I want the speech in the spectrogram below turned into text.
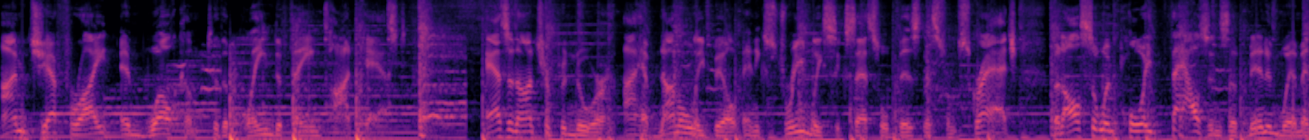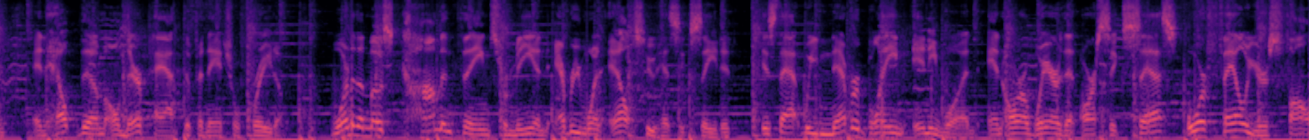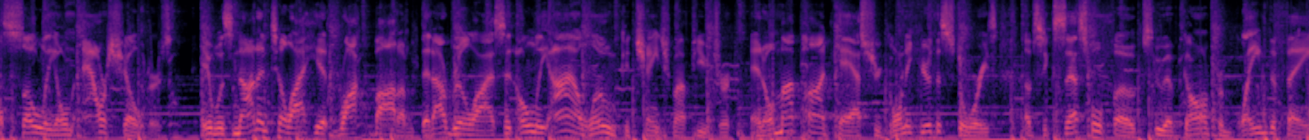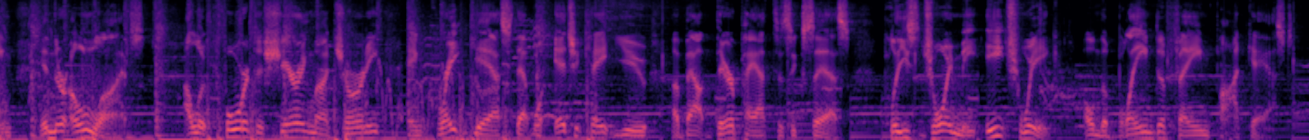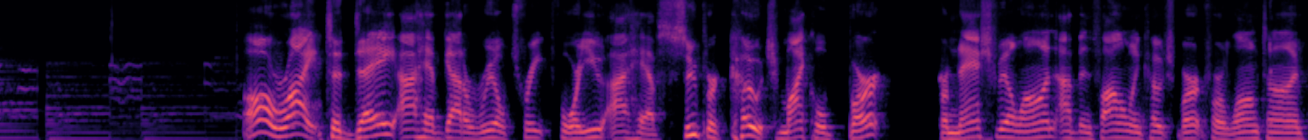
I'm Jeff Wright, and welcome to the Blame to Fame podcast. As an entrepreneur, I have not only built an extremely successful business from scratch, but also employed thousands of men and women and helped them on their path to financial freedom. One of the most common themes for me and everyone else who has succeeded is that we never blame anyone and are aware that our success or failures fall solely on our shoulders. It was not until I hit rock bottom that I realized that only I alone could change my future. And on my podcast, you're going to hear the stories of successful folks who have gone from blame to fame in their own lives. I look forward to sharing my journey and great guests that will educate you about their path to success. Please join me each week on the Blame to Fame podcast. All right. Today I have got a real treat for you. I have super coach Micheal Burt from Nashville on. I've been following Coach Burt for a long time.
